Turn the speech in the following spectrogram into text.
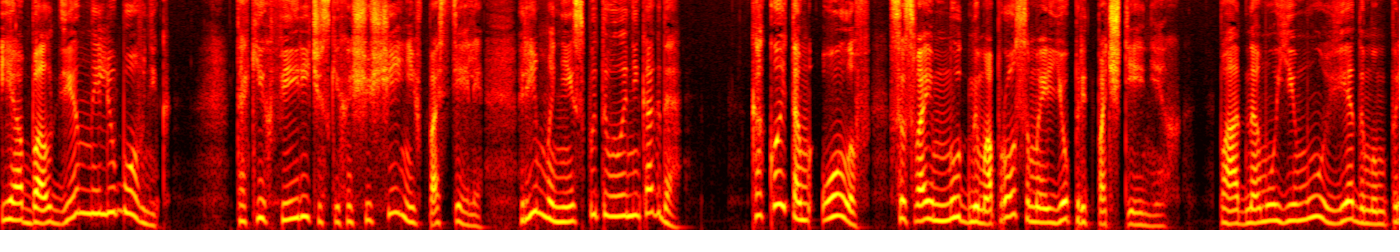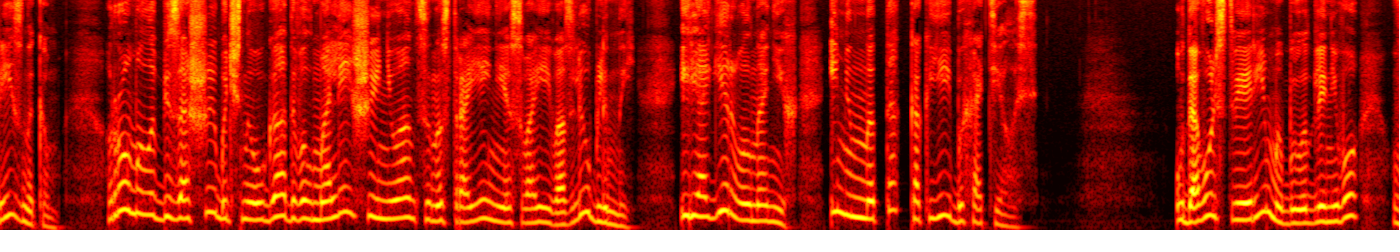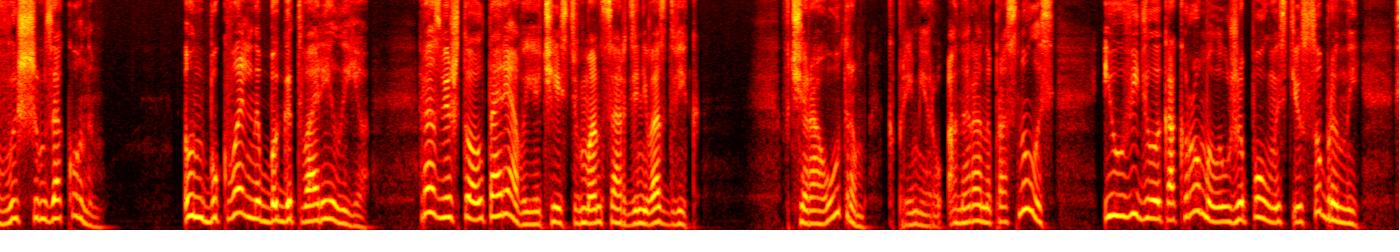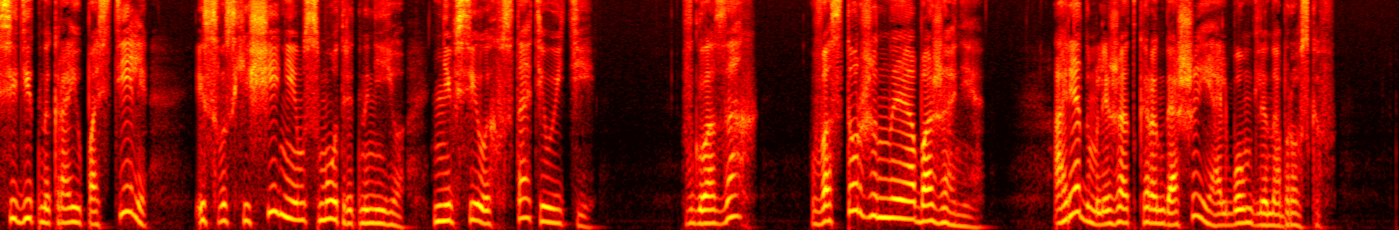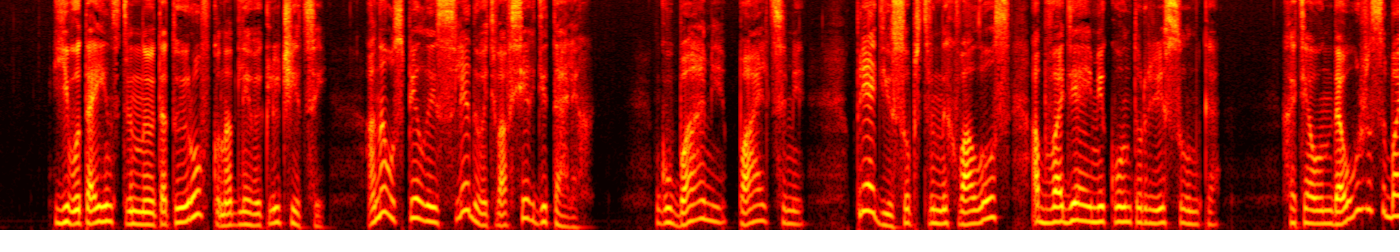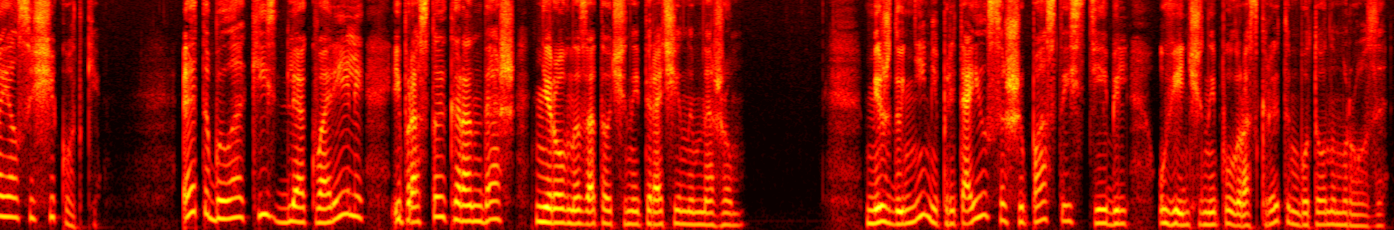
И обалденный любовник. Таких феерических ощущений в постели Римма не испытывала никогда. Какой там Олаф со своим нудным опросом о ее предпочтениях? По одному ему ведомым признакам Ромала безошибочно угадывал малейшие нюансы настроения своей возлюбленной и реагировал на них именно так, как ей бы хотелось. Удовольствие Риммы было для него высшим законом. Он буквально боготворил ее, разве что алтаря в ее честь в мансарде не воздвиг. Вчера утром, к примеру, она рано проснулась и увидела, как Ромала, уже полностью собранный, сидит на краю постели и с восхищением смотрит на нее, не в силах встать и уйти. В глазах восторженное обожание, а рядом лежат карандаши и альбом для набросков. Его таинственную татуировку над левой ключицей она успела исследовать во всех деталях. Губами, пальцами, прядью собственных волос, обводя ими контур рисунка — хотя он до ужаса боялся щекотки. Это была кисть для акварели и простой карандаш, неровно заточенный перочинным ножом. Между ними притаился шипастый стебель, увенчанный полураскрытым бутоном розы.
